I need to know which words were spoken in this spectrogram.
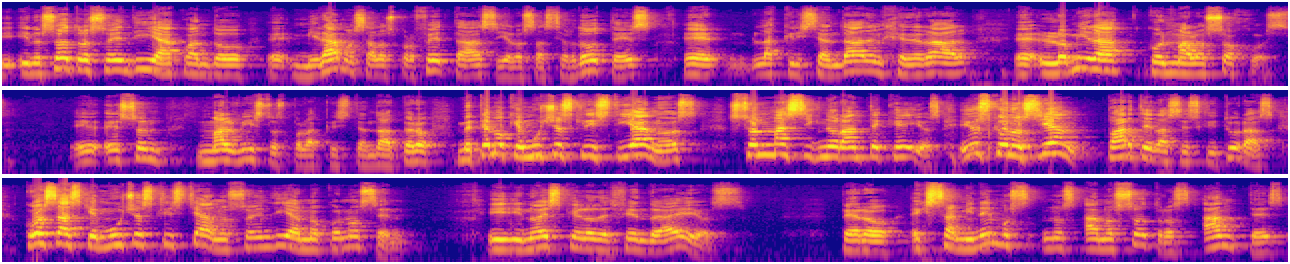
Y, nosotros hoy en día, cuando eh, miramos a los profetas y a los sacerdotes, eh, la cristiandad en general eh, lo mira con malos ojos. Son mal vistos por la cristiandad. Pero me temo que muchos cristianos son más ignorantes que ellos. Ellos conocían parte de las escrituras, cosas que muchos cristianos hoy en día no conocen. Y, no es que lo defiendo a ellos, pero examinémonos a nosotros antes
